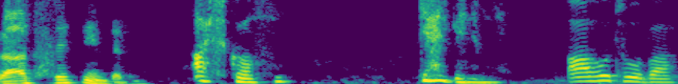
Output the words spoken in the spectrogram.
Rahatsız etmeyeyim dedim. Aşk olsun. Gel benimle. Ahu Tuğba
